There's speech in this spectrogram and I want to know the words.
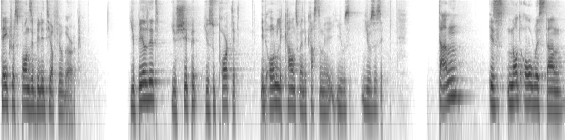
Take responsibility of your work. You build it, you ship it, you support it. It only counts when the customer use, uses it. Done is not always done.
